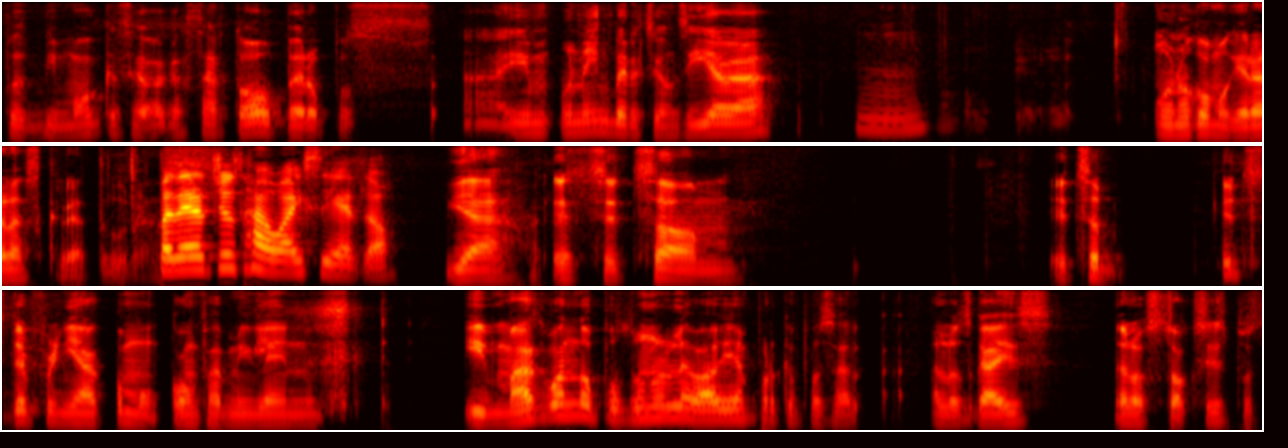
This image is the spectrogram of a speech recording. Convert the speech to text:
Pues ni modo que se va a gastar todo, pero pues hay una inversioncilla, ¿verdad? Mm. Uno como quiera las criaturas. But that's just how I see it, though. Yeah, it's it's um it's a it's different ya como con familia en- y más cuando pues uno le va bien porque pues a, a los guys de los Toxics pues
